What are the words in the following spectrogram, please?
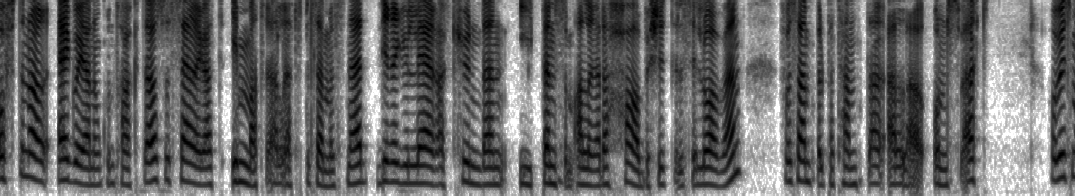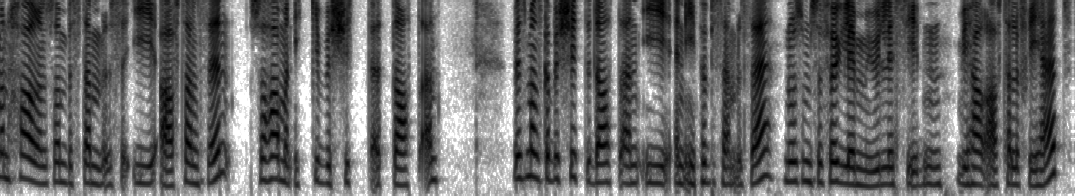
Ofte når jeg går gjennom kontrakter, så ser jeg at immateriell rettsbestemmelsene de regulerer kun den IP-en som allerede har beskyttelse i loven, f.eks. patenter eller åndsverk. Og hvis man har en sånn bestemmelse i avtalen sin, så har man ikke beskyttet dataen. Hvis man skal beskytte dataen i en IP-bestemmelse, noe som selvfølgelig er mulig siden vi har avtalefrihet,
